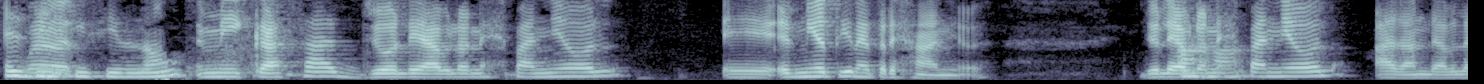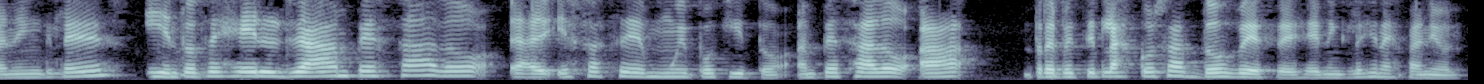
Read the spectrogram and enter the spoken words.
Es Bueno, difícil, ¿no? En mi casa yo le hablo en español, eh, el mío tiene tres años. Yo le hablo en español, Adam le habla en inglés y entonces él ya ha empezado, eh, esto hace muy poquito, ha empezado a repetir las cosas dos veces, en inglés y en español.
